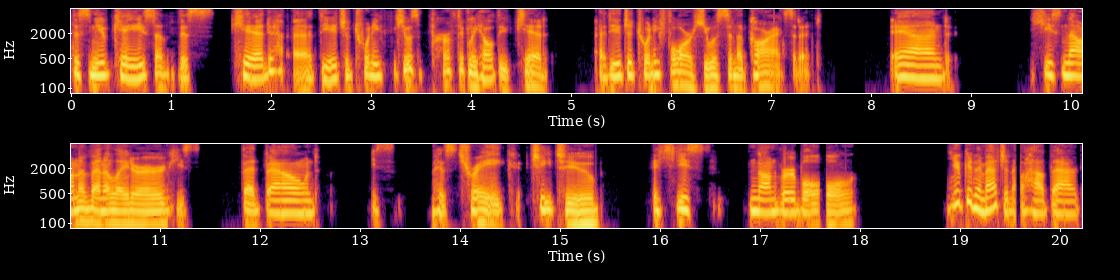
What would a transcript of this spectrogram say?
this new case of this kid at the age of 20. He was a perfectly healthy kid. At the age of 24, he was in a car accident and he's now on a ventilator. He's bed bound. He's his trach, G tube. He's nonverbal. You can imagine how that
